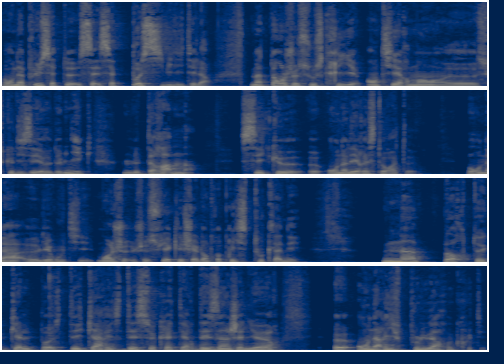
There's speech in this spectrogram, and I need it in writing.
on n'a plus cette, cette possibilité-là. Maintenant, je souscris entièrement ce que disait Dominique. Le drame, c'est que on a les restaurateurs on a euh, les routiers. Moi, je, suis avec les chefs d'entreprise toute l'année. N'importe quel poste, des caristes, des secrétaires, des ingénieurs, euh, on n'arrive plus à recruter.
